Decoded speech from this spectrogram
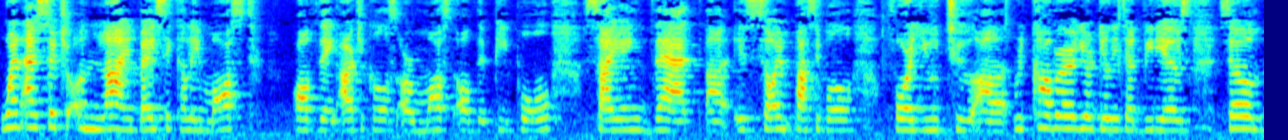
when I search online basically most of the articles or most of the people saying that uh, it's so impossible for you to uh, recover your deleted videos so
